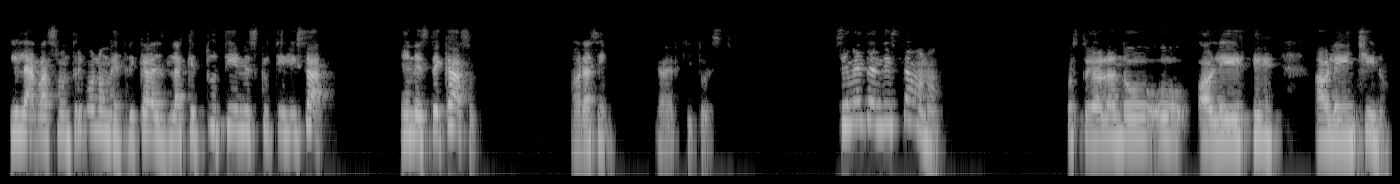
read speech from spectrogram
Y la razón trigonométrica es la que tú tienes que utilizar. En este caso, ahora sí, a ver, quito esto. ¿Sí me entendiste o no? Estoy hablando o hablé, hablé en chino.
